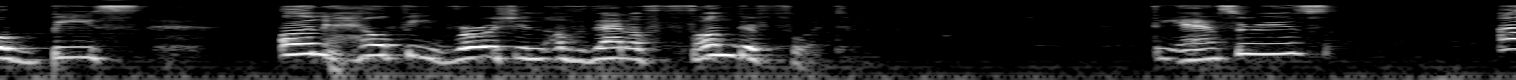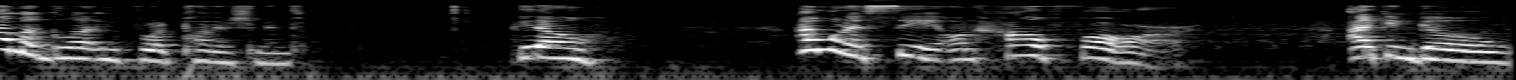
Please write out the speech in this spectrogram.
obese, unhealthy version of that of Thunderfoot? The answer is I'm a glutton for punishment. You know, I want to see on how far I can go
